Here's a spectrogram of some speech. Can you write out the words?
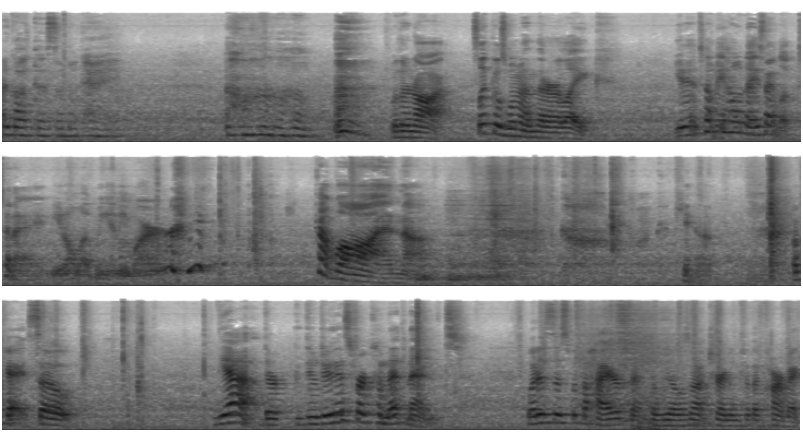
I got this. I'm okay. well, they're not. It's like those women that are like, you didn't tell me how nice I look today. You don't love me anymore. Come on. God, fuck, I can't. Okay, so yeah, they're they're doing this for commitment. What is this with the Hierophant? The wheel's not turning for the karmic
